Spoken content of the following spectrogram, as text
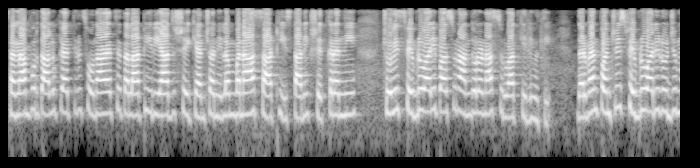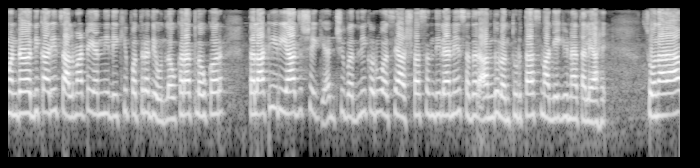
संग्रामपूर तालुक्यातील सोनाळ्याचे तलाठी रियाज शेख यांच्या निलंबनासाठी स्थानिक शेतकऱ्यांनी चोवीस फेब्रुवारीपासून आंदोलनास सुरुवात केली होती. दरम्यान पंचवीस फेब्रुवारी रोजी मंडळ अधिकारी चालमाटे यांनी लेखी पत्र देऊन लवकरात लवकर तलाठी रियाज शेख यांची बदली करू असे आश्वासन दिल्याने सदर आंदोलन तुर्तास मागे घेण्यात आले आहे. सोनाळा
